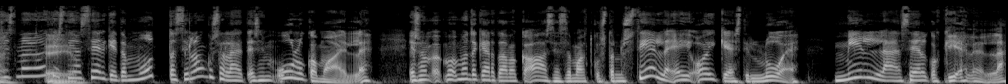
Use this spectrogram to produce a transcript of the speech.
siis ne on oikeasti ihan selkeitä, mutta silloin kun sä lähdet esim. ulkomaille, ja mä oon monta kertaa vaikka Aasiassa matkustanut, siellä ei oikeasti lue millään selkokielellä,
